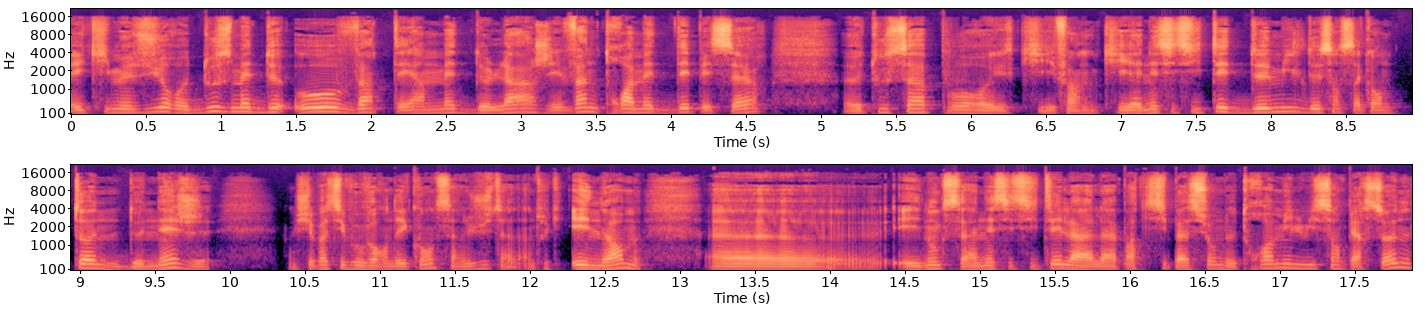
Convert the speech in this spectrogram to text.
et qui mesure 12 mètres de haut, 21 mètres de large et 23 mètres d'épaisseur. tout ça pour qui, enfin, qui a nécessité 2250 tonnes de neige je ne sais pas si vous vous rendez compte, c'est juste un, truc énorme. Euh, et donc ça a nécessité la, participation de 3800 personnes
